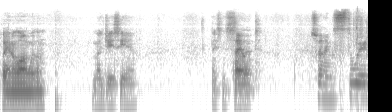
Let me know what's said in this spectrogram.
playing along with them. My GCM. Nice and silent. Sounding sweet.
